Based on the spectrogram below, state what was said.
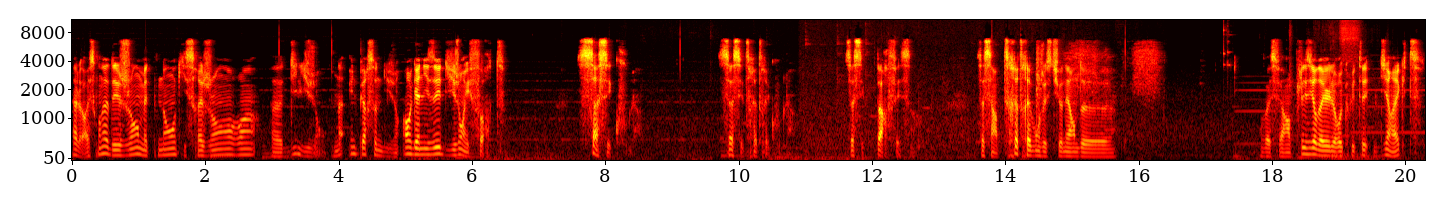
Alors, est-ce qu'on a des gens maintenant qui seraient genre euh, diligents? On a une personne diligent. Organisée, diligent et forte. Ça c'est cool. Ça c'est très très cool. Ça c'est parfait ça. Ça c'est un très très bon gestionnaire de... On va se faire un plaisir d'aller le recruter direct.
